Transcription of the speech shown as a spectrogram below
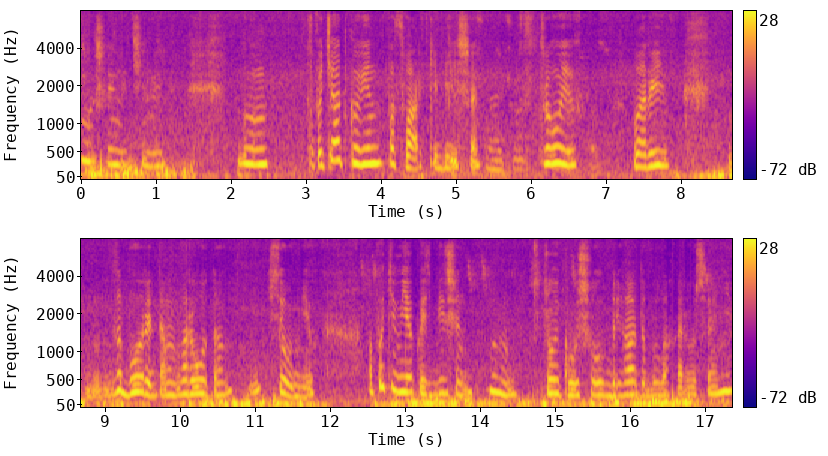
Машини чинити. Ну, спочатку він по сварки більше. Строїв, варив, забори, там, ворота, ну, все вмів. А потім якось більше ну, в стройку йшов, бригада була хороша, вони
